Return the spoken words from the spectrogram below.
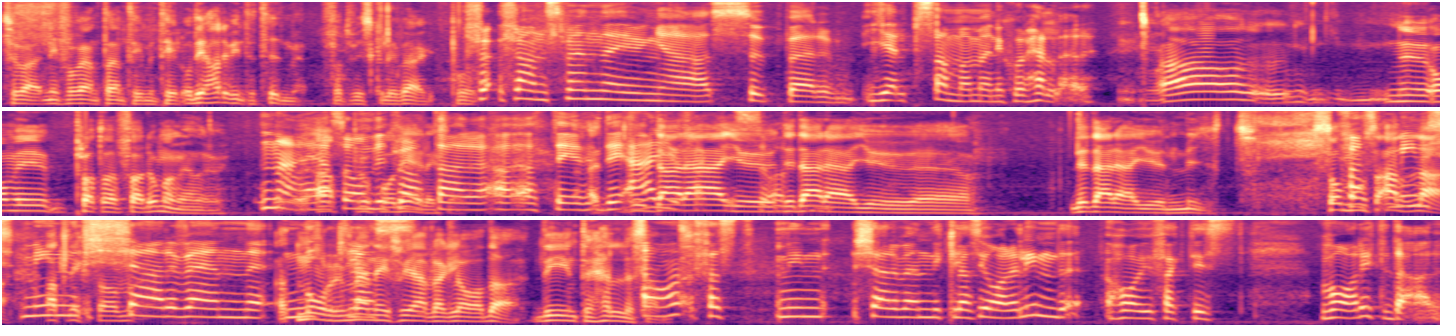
tyvärr. Ni får vänta en timme till. Och det hade vi inte tid med för att vi skulle iväg på Fr- fransmän är ju inga superhjälpsamma människor heller. Ja, nu om vi pratar fördomar menar du? Nej, alltså om vi pratar det, liksom. att det, det är där ju är ju, så. Det där är ju... eh, Det där är ju en myt. Som Fast hos alla. min, min att liksom, kära vän att Niklas... norrmän är så jävla glada. Det är inte heller Ja, sant. fast min kära vän Niklas Jarelind har ju faktiskt varit där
